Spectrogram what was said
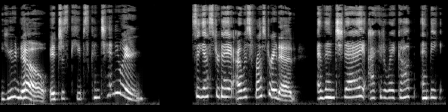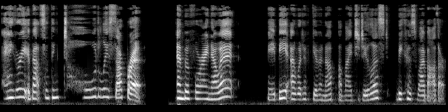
you know it just keeps continuing. So yesterday I was frustrated. And then today I could wake up and be angry about something totally separate. And before I know it, maybe I would have given up on my to do list because why bother?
